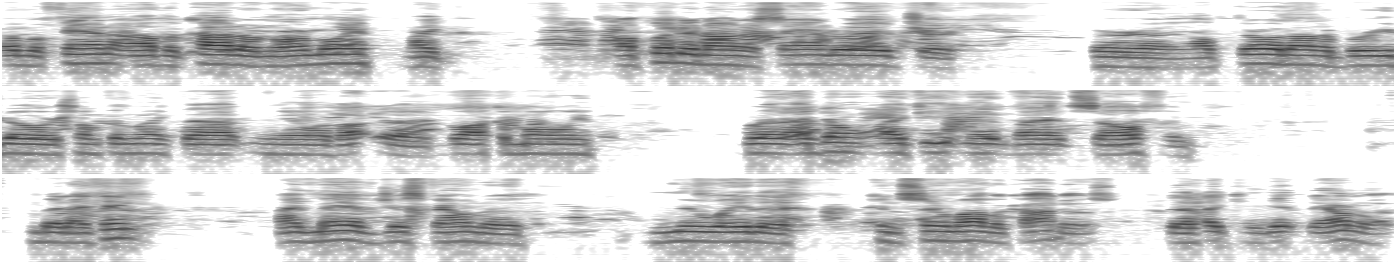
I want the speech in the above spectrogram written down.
of a fan of avocado normally. Like, I'll put it on a sandwich or or uh, I'll throw it on a burrito or something like that. You know, with uh, guacamole. But I don't like eating it by itself. And but I think I may have just found a new way to consume avocados that I can get down with.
